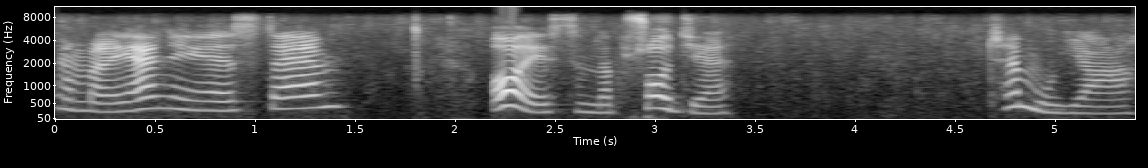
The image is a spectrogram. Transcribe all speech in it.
Dobra, ja nie jestem. O, jestem na przodzie. Czemu ja?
